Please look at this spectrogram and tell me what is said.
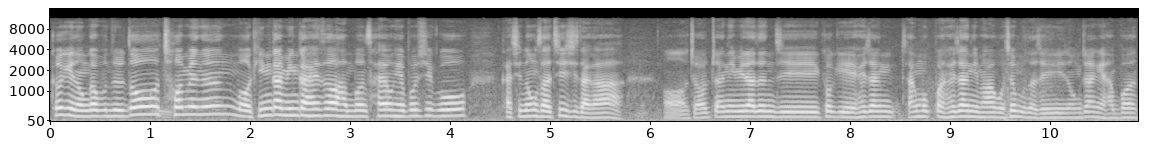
거기 농가분들도 처음에는 뭐 긴가민가 해서 한번 사용해 보시고 같이 농사 지시다가 어, 조합장님이라든지 거기에 회장 장목반 회장님하고 전부 다 저희 농장에 한번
